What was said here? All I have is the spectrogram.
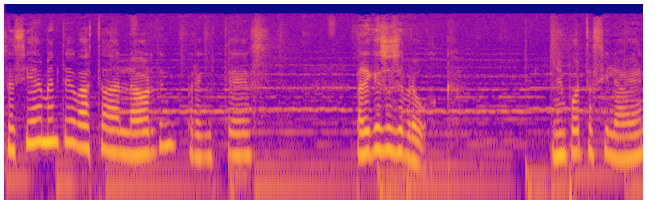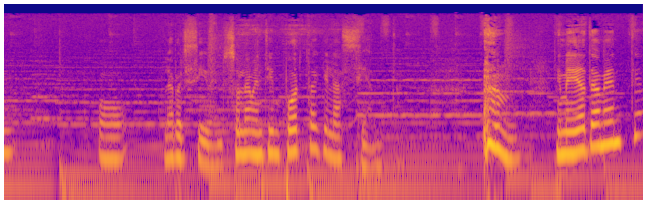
Sencillamente basta dar la orden para que ustedes, para que eso se produzca. No importa si la ven o la perciben, solamente importa que la sientan. Inmediatamente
